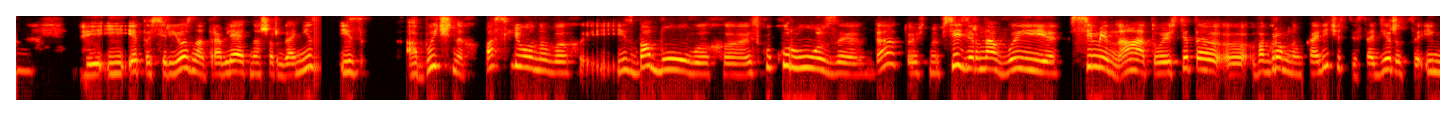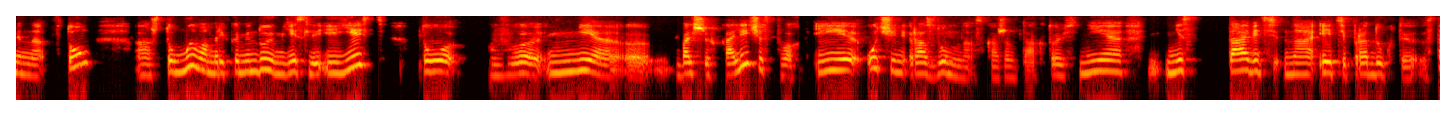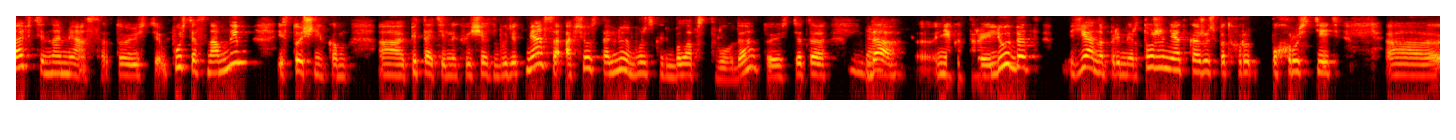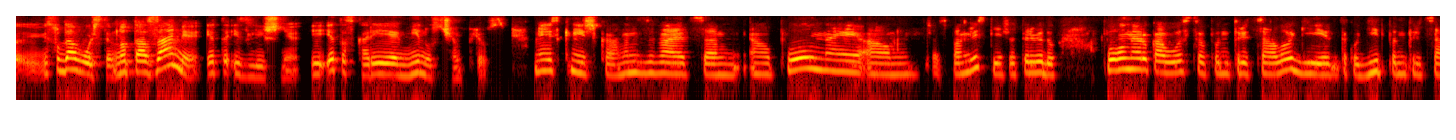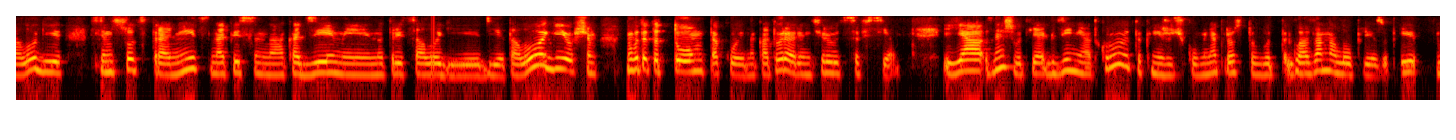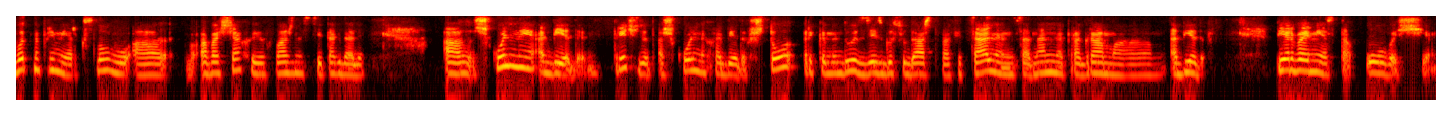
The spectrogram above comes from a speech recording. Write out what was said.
И, и это серьезно отравляет наш организм из обычных посленовых, из бобовых, э, из кукурузы, да, то есть ну, все зерновые, семена, то есть это э, в огромном количестве содержится именно в том, э, что мы вам рекомендуем, если и есть, то в небольших количествах и очень разумно, скажем так. То есть не, не ставить на эти продукты, ставьте на мясо. То есть пусть основным источником а, питательных веществ будет мясо, а все остальное, можно сказать, баловство. Да? То есть это, да. да, э, некоторые любят. Я, например, тоже не откажусь подхру- похрустеть э, и с удовольствием. Но тазами это излишне. И это скорее минус, чем плюс. У меня есть книжка, она называется «Полный...» Сейчас по-английски я сейчас переведу полное руководство по нутрициологии, такой гид по нутрициологии, 700 страниц, написано Академией нутрициологии и диетологии, в общем, ну вот этот том такой, на который ориентируются все. И я, знаешь, вот я где не открою эту книжечку, у меня просто вот глаза на лоб лезут. И вот, например, к слову о овощах и их важности и так далее. А школьные обеды. Речь идет о школьных обедах. Что рекомендует здесь государство, официальная национальная программа э, обедов? Первое место – овощи.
